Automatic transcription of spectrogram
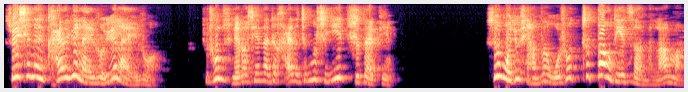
所以现在孩子越来越弱，越来越弱。就从九月到现在，这孩子真的是一直在病。所以我就想问，我说这到底怎么了嘛？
